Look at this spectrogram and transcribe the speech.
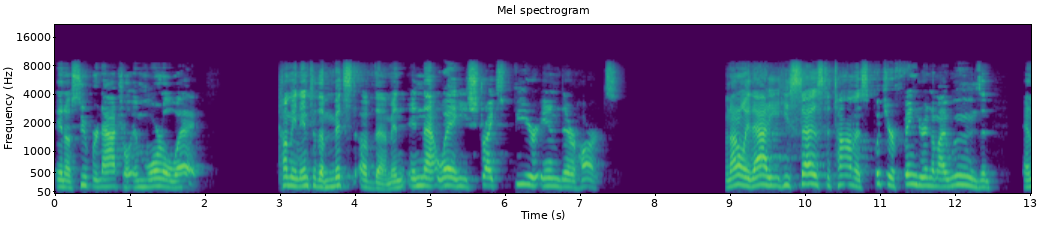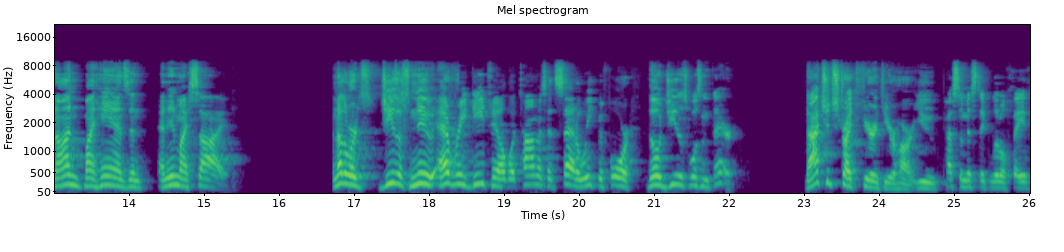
in a supernatural, immortal way, coming into the midst of them. And in that way, he strikes fear in their hearts. But not only that, he, he says to Thomas, Put your finger into my wounds and, and on my hands and, and in my side. In other words, Jesus knew every detail of what Thomas had said a week before, though Jesus wasn't there. That should strike fear into your heart, you pessimistic little faith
